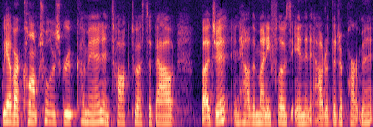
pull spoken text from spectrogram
We have our comptrollers group come in and talk to us about budget and how the money flows in and out of the department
